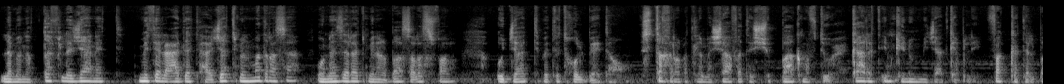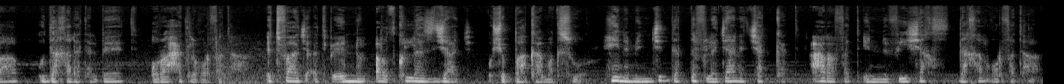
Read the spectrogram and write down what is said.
لما الطفلة جانت مثل عادتها جت من المدرسة ونزلت من الباص الأصفر وجات تبى تدخل بيتهم. استغربت لما شافت الشباك مفتوح. قالت يمكن أمي جات قبلي. فكت الباب ودخلت البيت وراحت لغرفتها. اتفاجأت بأنه الأرض كلها زجاج وشباكها مكسور. هنا من جد الطفلة جانت شكت. عرفت إنه في شخص دخل غرفتها.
